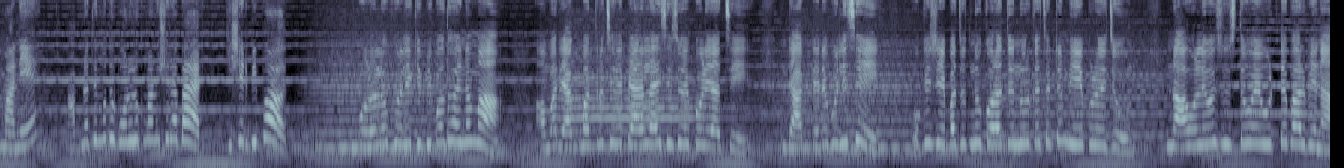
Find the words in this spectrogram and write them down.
মানে? আপনাদের মতো বড় লোক মানুষের আবার কিসের বিপদ? বড় লোক হলে কি বিপদ হয় না মা? আমার একমাত্র ছেলে প্যারালাইসিস হয়ে পড়ে আছে। ডাক্তারে বলেছে ওকে সেবা যত্ন করার জন্য ওর কাছে একটা মেয়ে প্রয়োজন। না হলে ও সুস্থ হয়ে উঠতে পারবে না।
